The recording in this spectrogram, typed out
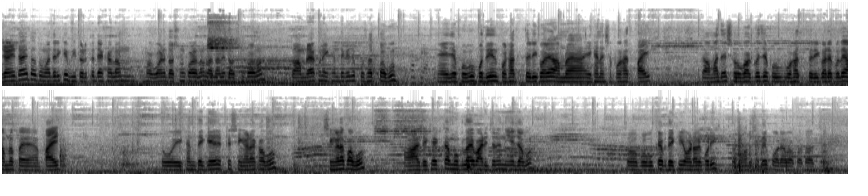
জানি তাই, তো তোমাদেরকে ভিতরতে দেখালাম, ভগবানের দর্শন করালাম রাধানের দর্শন করালাম। তো আমরা এখন এখান থেকে যে প্রসাদ পাবো, এই যে প্রভু প্রতিদিন প্রসাদ তৈরি করে, আমরা এখানে এসে প্রসাদ পাই। তো আমাদের সৌভাগ্য যে প্রভু প্রসাদ তৈরি করে বলে আমরা পাই- তো এখান থেকে একটা সিঙ্গাড়া খাব সিঙ্গাড়া পাবো। আর দেখে একটা মুগলাই বাড়ির জন্য নিয়ে যাব। তো প্রভুকে দেখি অর্ডার করি। তো তোমাদের সাথে পরে আবার কথা হচ্ছে।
